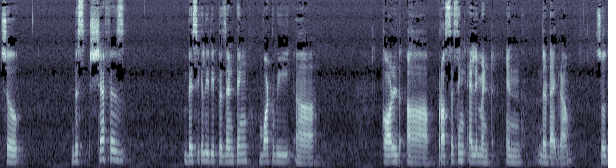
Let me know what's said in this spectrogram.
so this chef is basically representing what we uh, called a processing element in the diagram. So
